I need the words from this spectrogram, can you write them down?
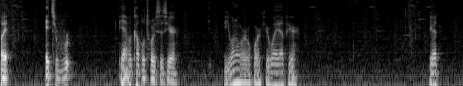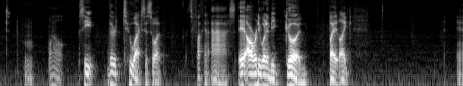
But it's you have a couple choices here. You want to work your way up here? Yeah. Well, see, there are two X's, so it's fucking ass. It already wouldn't be good, but like, yeah,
